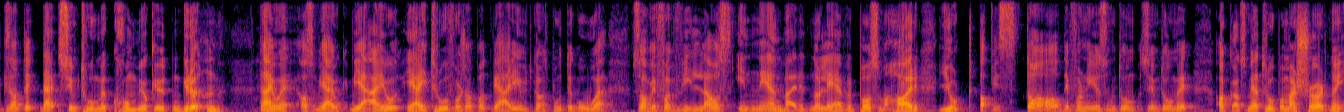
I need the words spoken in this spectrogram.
Det, det, er- symptomer kommer jo ikke uten grunn. Jo, altså, vi er jo, vi er jo, jeg tror fortsatt på at vi er i utgangspunktet gode. Så har vi forvilla oss inn i en verden å leve på som har gjort at vi stadig får nye symptom, symptomer. Akkurat som jeg tror på meg sjøl når,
